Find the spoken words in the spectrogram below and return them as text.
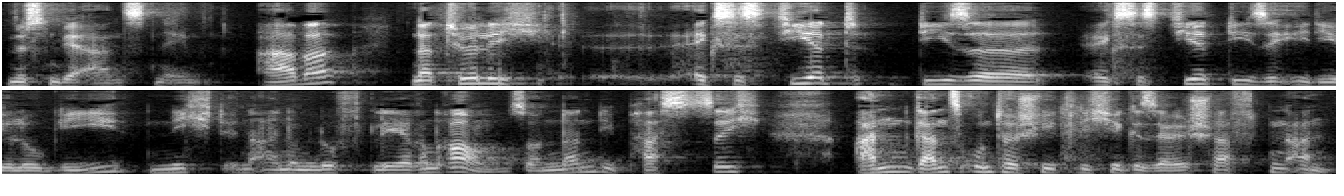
müssen wir ernst nehmen. Aber natürlich äh, existiert diese, existiert diese Ideologie nicht in einem luftleeren Raum, sondern die passt sich an ganz unterschiedliche Gesellschaften an.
